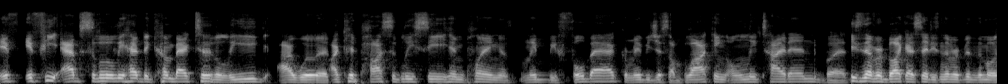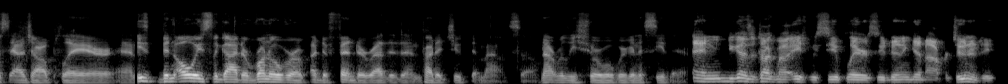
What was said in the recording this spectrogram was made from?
If if he absolutely had to come back to the league, I would I could possibly see him playing as maybe fullback or maybe just a blocking only tight end. But he's never, like I said, he's never been the most agile player, and he's been always the guy to run over a, a defender rather than try to juke them out. So not really sure what we're gonna see there. And you guys are talking about HBCU players who didn't get an opportunity.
